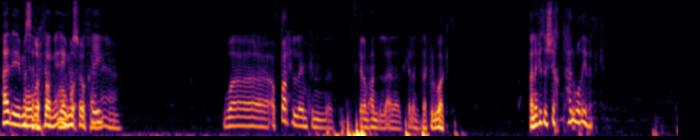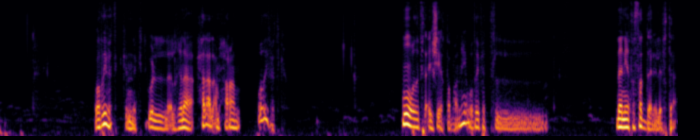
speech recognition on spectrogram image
هذه مسألة ثانية. أي مسألة ثانية. والطرح اللي يمكن تتكلم عنه اللي أنا تكلمت ذاك الوقت. أنا قلت للشيخ هذه وظيفتك. وظيفتك إنك تقول الغناء حلال أم حرام وظيفتك. مو وظيفة أي شيخ طبعا هي وظيفة ال... من يتصدى للإفتاء.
